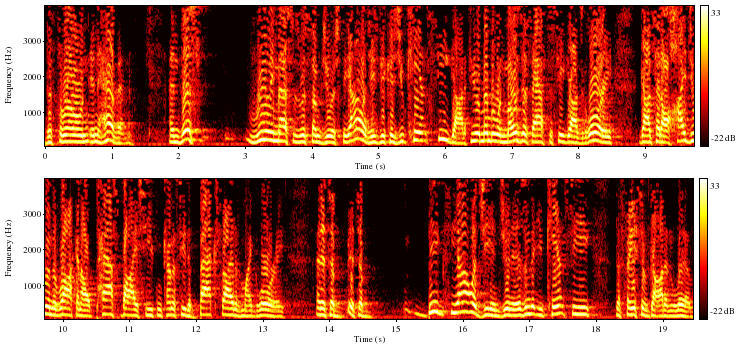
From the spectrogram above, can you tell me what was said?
the throne in heaven. And this really messes with some Jewish theologies because you can't see God. If you remember when Moses asked to see God's glory, God said, I'll hide you in the rock and I'll pass by so you can kind of see the backside of my glory. And it's a, it's a big theology in Judaism that you can't see the face of God and live.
